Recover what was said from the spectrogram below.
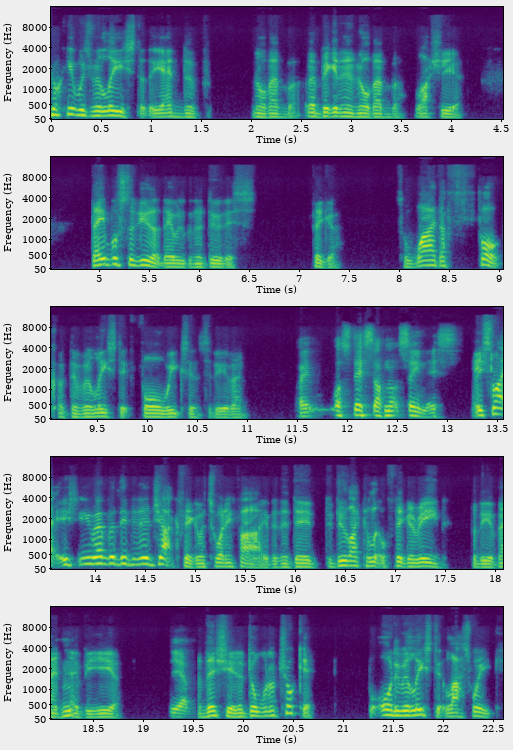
Chucky was released at the end of November, uh, beginning of November last year. They must have knew that they were going to do this figure. So why the fuck have they released it four weeks into the event? Wait, what's this? I've not seen this. It's like it's- you remember they did a Jack figure for twenty five, and they did they do like a little figurine for the event Mhm. every year. Yeah. And this year they've done one on Chucky, but only released it last week.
